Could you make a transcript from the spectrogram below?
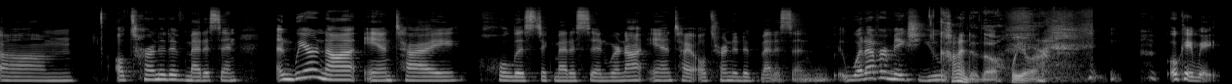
um alternative medicine and we are not anti holistic medicine we're not anti alternative medicine whatever makes you Kind of though. We are. okay, wait.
